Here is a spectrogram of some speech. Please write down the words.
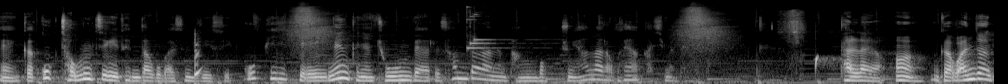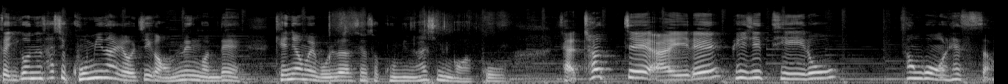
예, 그러니까 꼭 적응증이 된다고 말씀드릴 수 있고 PGT-A는 그냥 좋은 배아를 선별하는 방법 중에 하나라고 생각하시면 됩니다. 달라요. 어, 그러니까 완전, 그러니까 이거는 사실 고민할 여지가 없는 건데 개념을 몰라셔서 고민을 하시는 것 같고. 자, 첫째 아이를 PGT로 성공을 했어.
